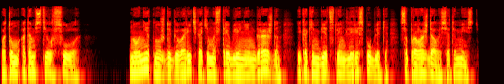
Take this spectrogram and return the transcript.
потом отомстил Сулла. Но нет нужды говорить, каким истреблением граждан и каким бедствием для республики сопровождалась эта месть.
